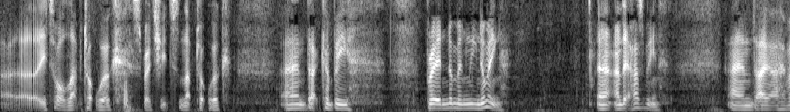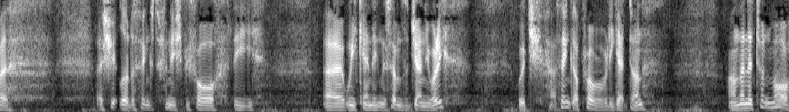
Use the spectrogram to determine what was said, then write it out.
uh, it's all laptop work, spreadsheets and laptop work, and that can be brain numbingly numbing, and it has been. And I, I have a, a, shitload of things to finish before the uh, week ending the 7th of January, which I think I'll probably get done and then a ton more.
